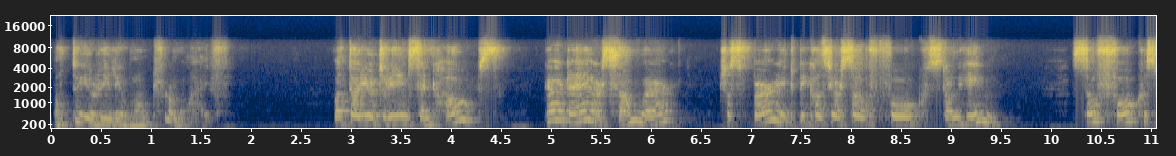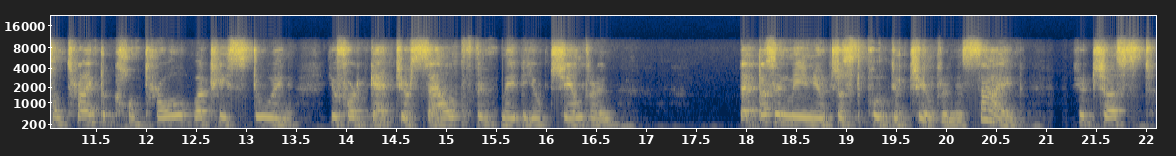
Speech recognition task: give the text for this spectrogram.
What do you really want from life? What are your dreams and hopes? They're there somewhere, just buried because you're so focused on Him so focused on trying to control what he's doing, you forget yourself and maybe your children. That doesn't mean you just put your children aside. You just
